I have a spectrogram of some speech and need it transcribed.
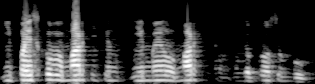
и поисковый маркетинг, и email маркетинг, и запросы в Google.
